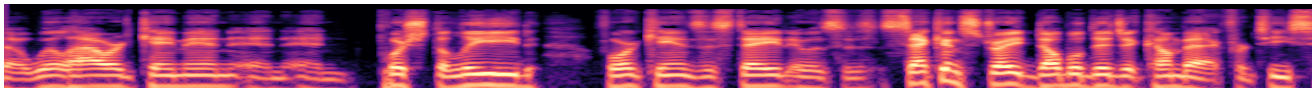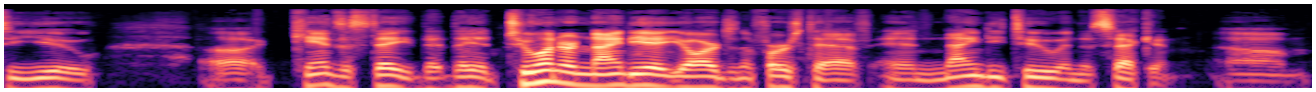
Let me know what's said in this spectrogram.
uh, Will Howard came in and, and pushed the lead for Kansas State. It was his second straight double digit comeback for TCU. Uh, Kansas State that they had 298 yards in the first half and 92 in the second. Um,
